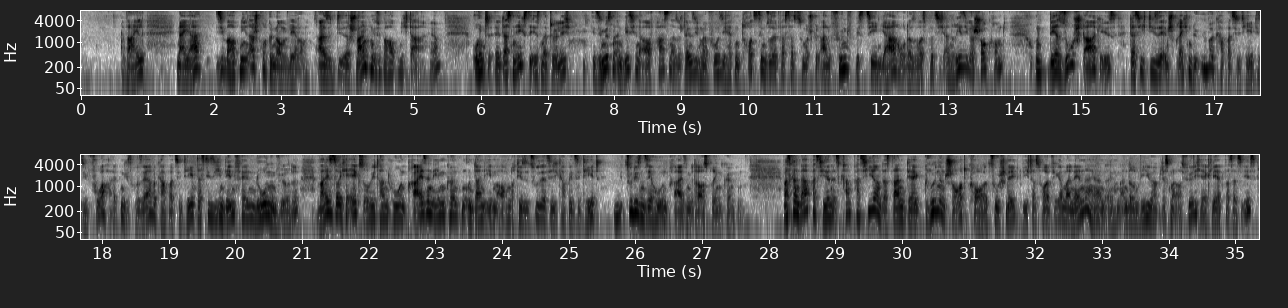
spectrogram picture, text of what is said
weil, naja, sie überhaupt nie in Anspruch genommen wäre. Also dieser Schwanken ist überhaupt nicht da. Ja? Und äh, das nächste ist natürlich, Sie müssen ein bisschen aufpassen. Also stellen Sie sich mal vor, Sie hätten trotzdem so etwas, dass zum Beispiel alle fünf bis zehn Jahre oder sowas plötzlich ein riesiger Schock kommt und der so stark ist, dass sich diese entsprechende Überkapazität, die Sie vorhalten, diese Reservekapazität, dass die sich in den Fällen lohnen würde, weil Sie solche exorbitant hohen Preise nehmen könnten und dann eben auch noch diese zusätzliche Kapazität zu diesen sehr hohen Preisen mit rausbringen könnten. Was kann da passieren? Es kann passieren, dass dann der grünen Short Call zuschlägt, wie ich das häufiger mal nenne. Ja, in einem anderen Video habe ich das mal ausführlich erklärt, was das ist.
